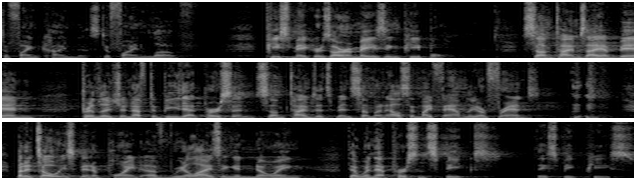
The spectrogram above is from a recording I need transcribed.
to find kindness, to find love. Peacemakers are amazing people. Sometimes I have been privileged enough to be that person, sometimes it's been someone else in my family or friends. But it's always been a point of realizing and knowing that when that person speaks, they speak peace.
